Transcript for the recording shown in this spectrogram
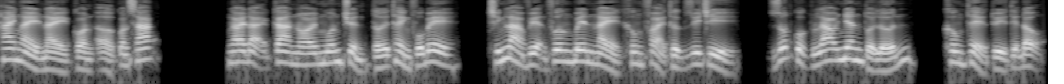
hai ngày này còn ở quan sát. Ngài đại ca nói muốn chuyển tới thành phố B, chính là viện phương bên này không phải thực duy trì, rốt cuộc lao nhân tuổi lớn, không thể tùy tiện động.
